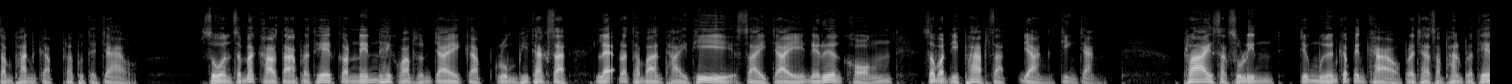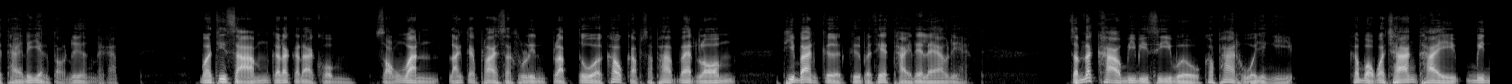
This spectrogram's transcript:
สัมพันธ์กับพระพุทธเจ้า ส่วนสำนักข่าวต่างประเทศก็เน้นให้ความสนใจกับกลุ่มพิทักษ์สัตว์ และรัฐบาลไทยที่ใส่ใจในเรื่องของสวัสดิภาพสัตว์อย่างจริงจัง พลายศักสุรินจึงเหมือนกับเป็นข่าวประชาสัมพันธ์ประเทศไทยได้อย่างต่อเนื่องนะครับ วันที่ 3 กรกฎาคม 2 วันหลังจากพลายศักสุรินปรับตัวเข้ากับสภาพแวดล้อมที่บ้านเกิดคือประเทศไทยได้แล้วเนี่ยสำนักข่าว BBC World เขาพาดหัวอย่างนี้ เขาบอกว่าช้างไทยบิน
